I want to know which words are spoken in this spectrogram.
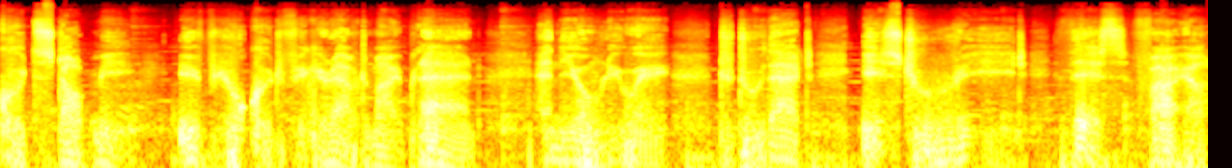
could stop me if you could figure out my plan. And the only way to do that is to read this file.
